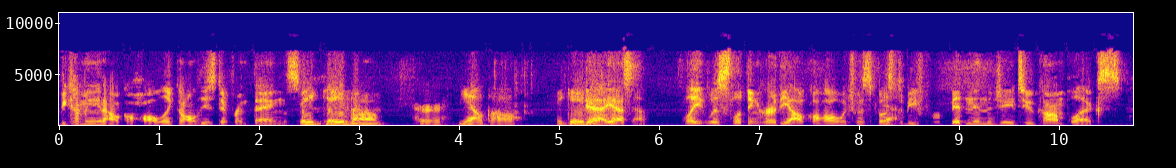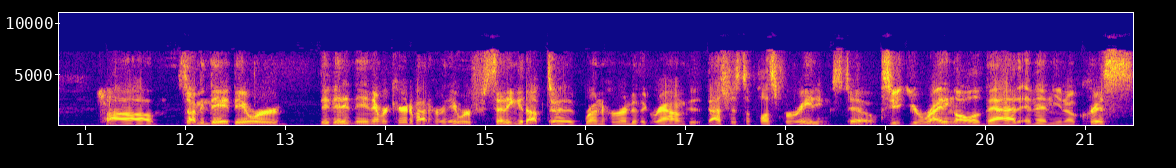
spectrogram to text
becoming an alcoholic and all these different things. They gave them Um, her the alcohol. They gave her Yeah, that yes. stuff. Slate was slipping her the alcohol, which was supposed Yeah. to be forbidden in the J2 complex. Um, so I mean, they they were they, they they never cared about her. They were setting it up to run her into the ground. That's just a plus for ratings too. So you're writing all of that, and then you know Chris,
